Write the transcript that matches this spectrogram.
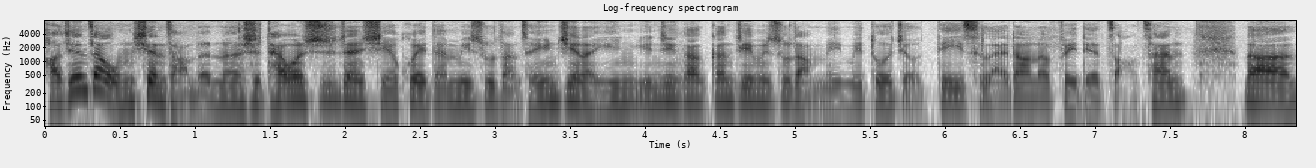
好，今天在我们现场的呢是台湾失智症协会的秘书长陈云进了，云云进刚刚接秘书长没没多久，第一次来到呢飞碟早餐。那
